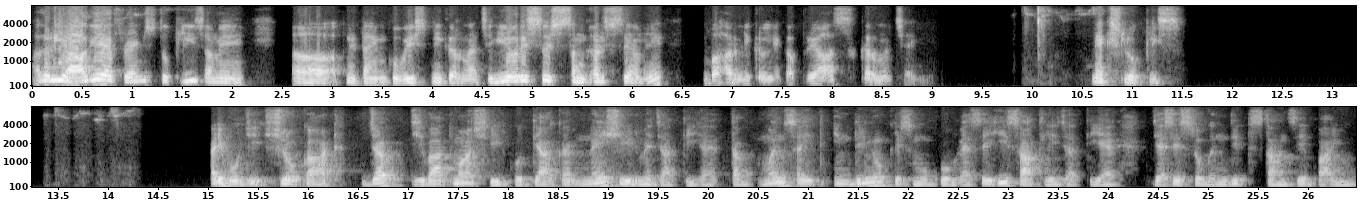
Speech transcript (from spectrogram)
अगर ये आ गया है फ्रेंड्स तो प्लीज़ हमें आ, अपने टाइम को वेस्ट नहीं करना चाहिए और इस संघर्ष से हमें बाहर निकलने का प्रयास करना चाहिए। नेक्स्ट श्लोक प्लीज़ हरिभो जी श्लोक आठ जब जीवात्मा शरीर को त्याग कर नए शरीर में जाती है, तब मन सहित इंद्रियों के समूह को वैसे ही साथ ले जाती है, जैसे सुगंधित स्थान से वायु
